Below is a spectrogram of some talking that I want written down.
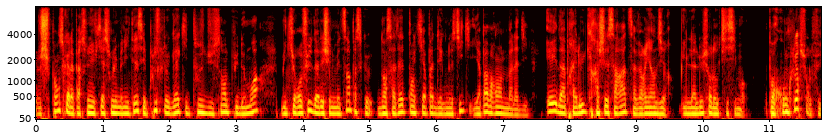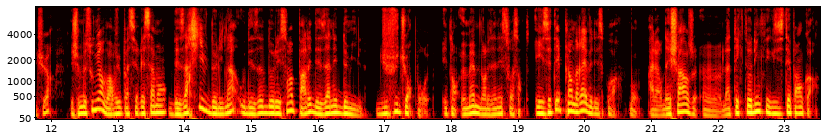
je pense que la personnification de l'humanité, c'est plus le gars qui tousse du sang depuis deux mois, mais qui refuse d'aller chez le médecin parce que dans sa tête, tant qu'il n'y a pas de diagnostic, il n'y a pas vraiment de maladie. Et d'après lui, cracher sa rate, ça veut rien dire. Il l'a lu sur Doctissimo. Pour conclure sur le futur, je me souviens avoir vu passer récemment des archives de l'INA où des adolescents parlaient des années 2000, du futur pour eux, étant eux-mêmes dans les années 60. Et ils étaient pleins de rêves et d'espoir. Bon, à leur décharge, euh, la tectonique n'existait pas encore.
